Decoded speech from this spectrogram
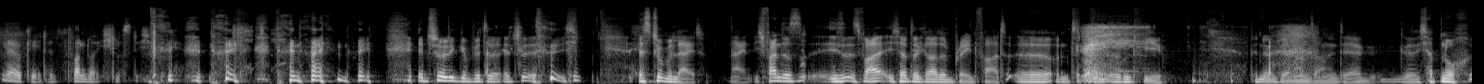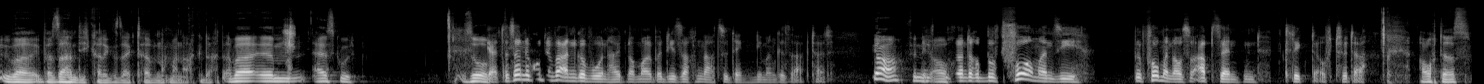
Ja, okay, das fand nur ich lustig. Okay. nein, nein, nein, nein. Entschuldige bitte. Entschuldige, ich, es tut mir leid. Nein, ich fand es, es war, ich hatte gerade Brainfart äh, und irgendwie bin irgendwie an anderen Sachen der ich habe noch über, über Sachen, die ich gerade gesagt habe, nochmal nachgedacht. Aber ähm, alles gut. So. Ja, das ist eine gute Angewohnheit, nochmal über die Sachen nachzudenken, die man gesagt hat. Ja, finde ich auch. Insbesondere bevor man sie, bevor man auf so Absenden klickt auf Twitter. Auch das,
